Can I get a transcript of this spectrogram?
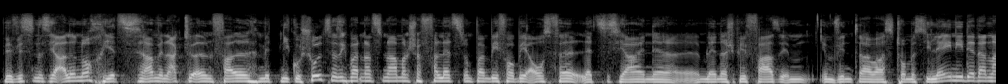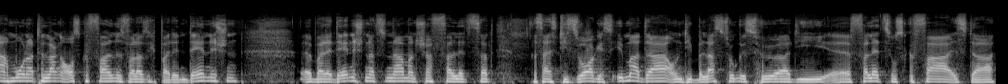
Wir wissen es ja alle noch. Jetzt haben wir einen aktuellen Fall mit Nico Schulz, der sich bei der Nationalmannschaft verletzt und beim BVB ausfällt. Letztes Jahr in der Länderspielphase im, im Winter war es Thomas Delaney, der danach monatelang ausgefallen ist, weil er sich bei den dänischen, äh, bei der dänischen Nationalmannschaft verletzt hat. Das heißt, die Sorge ist immer da und die Belastung ist höher, die äh, Verletzungsgefahr ist da.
